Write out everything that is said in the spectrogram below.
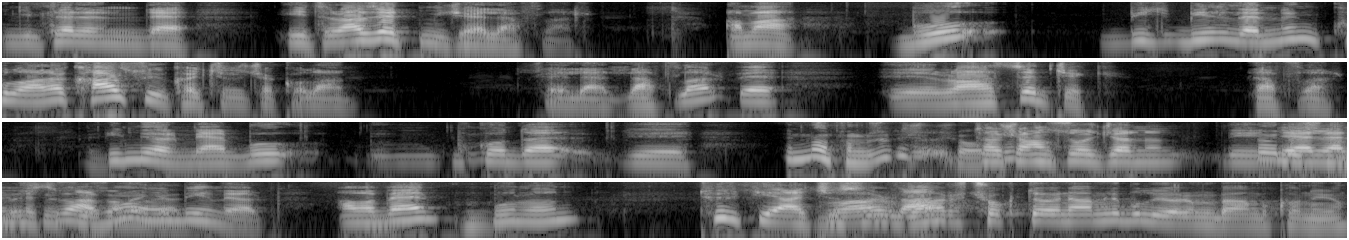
İngiltere'nin de itiraz etmeyeceği laflar. Ama bu bir- birilerinin kulağına kar suyu kaçıracak olan şeyler, laflar ve e, rahatsız edecek laflar. Bilmiyorum yani bu bu konuda e, notumuzu düşmüş oldu. Taşansı Hoca'nın bir Söylesin değerlendirmesi var mı onu geldi. bilmiyorum. Ama ben bunun Türkiye Var açısından var çok da önemli buluyorum ben bu konuyu.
